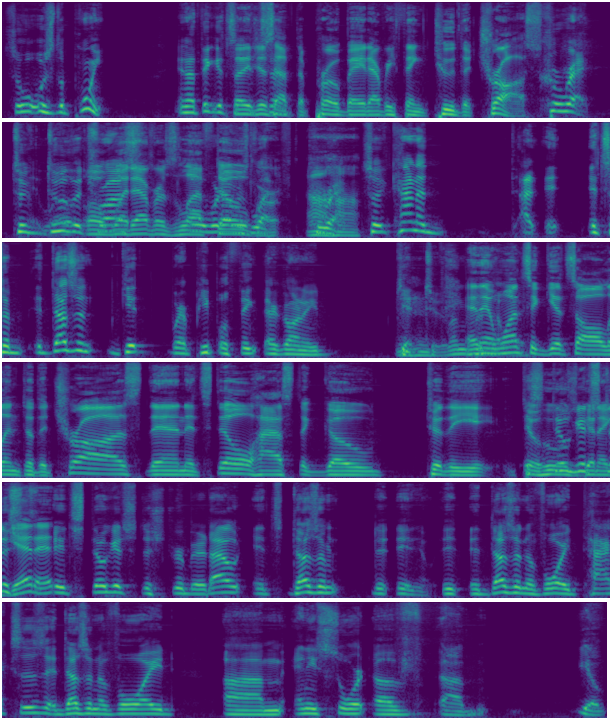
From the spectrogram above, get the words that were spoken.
So what was the point? And I think it's so they it's just a- have to probate everything to the trust. correct to do the or trust whatever's left whatever's over. left. Correct. Uh-huh. So it kind of it, it's a it doesn't get where people think they're going to get to. Mm-hmm. And then once way. it gets all into the trust, then it still has to go to the to who's going to get it. It still gets distributed out. It doesn't. It, it, it- it doesn't avoid taxes. It doesn't avoid um, any sort of um, you know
